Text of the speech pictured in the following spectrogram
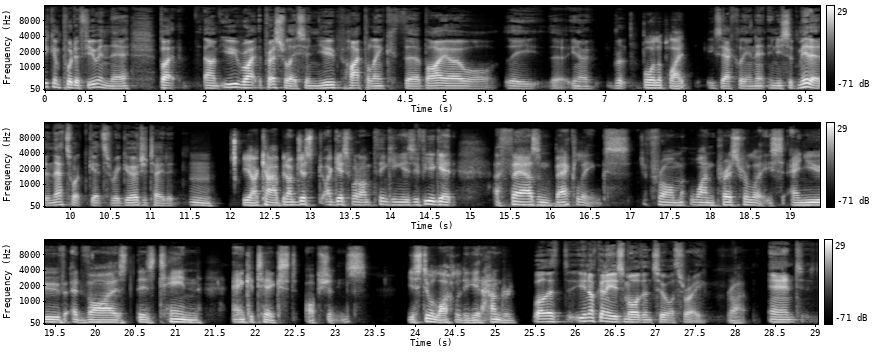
You can put a few in there, but um, you write the press release and you hyperlink the bio or the the you know boilerplate exactly, and and you submit it, and that's what gets regurgitated. Mm. Yeah, okay. But I'm just, I guess what I'm thinking is if you get a thousand backlinks from one press release and you've advised there's 10 anchor text options, you're still likely to get 100. Well, you're not going to use more than two or three. Right. And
